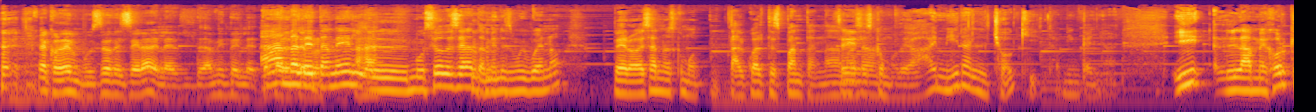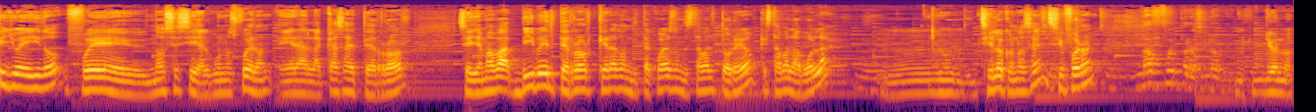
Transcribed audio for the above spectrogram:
Me acordé del museo de cera de la, de, también de la etapa del Ándale, también Ajá. el Museo de Cera también es muy bueno, pero esa no es como tal cual te espantan, nada Sí, más no. es como de, ay, mira el Chucky, está bien cañón. Y la mejor que yo he ido fue, no sé si algunos fueron, era la casa de terror, se llamaba Vive el Terror, que era donde, ¿te acuerdas donde estaba el toreo? Que estaba la bola. ¿Sí lo conocen? ¿Sí fueron? No fui, pero sí lo vi. Yo no.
